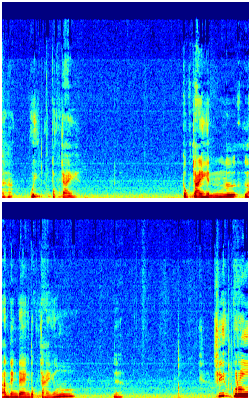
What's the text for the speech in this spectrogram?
นะฮะอุ้ยตกใจ ตกใจเห็นลันแดงๆ ตกใจโอ้เนี่ยชิกรู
